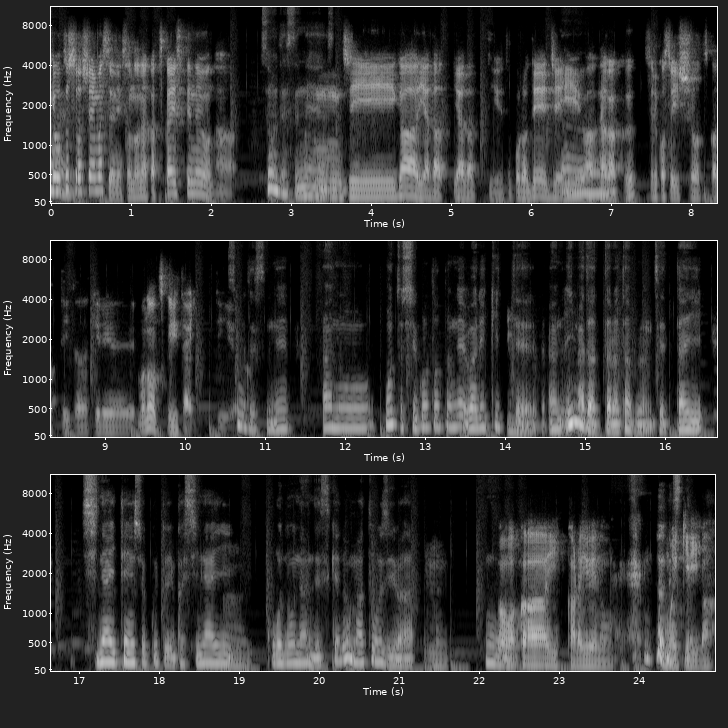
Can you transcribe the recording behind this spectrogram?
共通しておっしゃいますよね。そのなんか使い捨てのようなそうですね。感じが嫌だ、嫌だっていうところで、ジュエリーは長く、それこそ一生使っていただけるものを作りたいっていう。そうですね。あの、もっと仕事とね、割り切って、あの今だったら多分絶対しない転職というかしないうん行動なんですけど、まあ当時はうんもう、まあ、若いからゆえの思い切りが。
